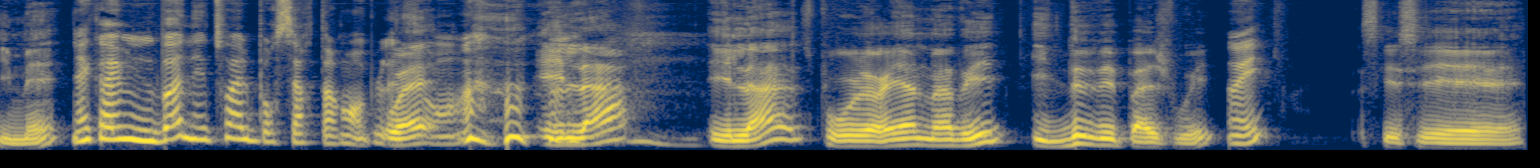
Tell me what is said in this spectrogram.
il met, Il y a quand même une bonne étoile pour certains remplaçants. hein. et là, et là pour le Real Madrid, il devait pas jouer Oui. parce que c'est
